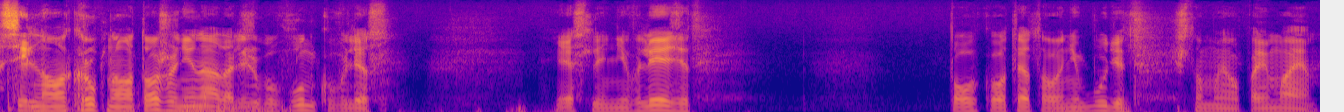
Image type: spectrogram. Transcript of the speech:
Сильного крупного тоже не надо, лишь бы в лунку влез. Если не влезет, толку от этого не будет, что мы его поймаем.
